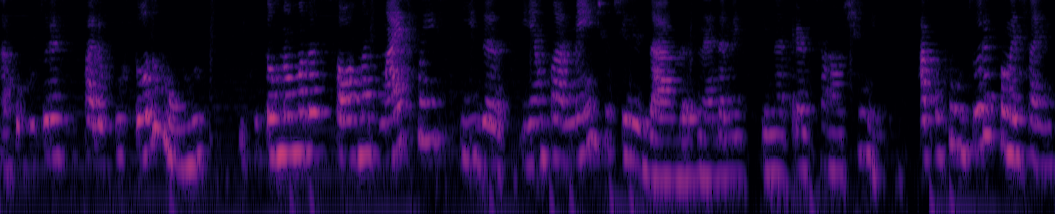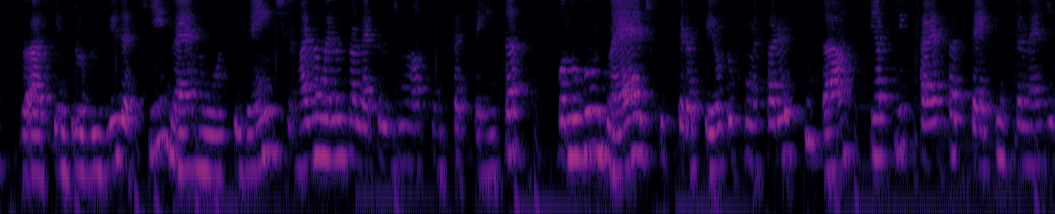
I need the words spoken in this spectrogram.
a acupuntura se espalhou por todo o mundo e se tornou uma das formas mais conhecidas e amplamente utilizadas né, da medicina tradicional chinesa. A acupuntura começou a ser introduzida aqui né, no Ocidente mais ou menos na década de 1970, quando alguns médicos, terapeutas começaram a estudar e aplicar essa técnica né, de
